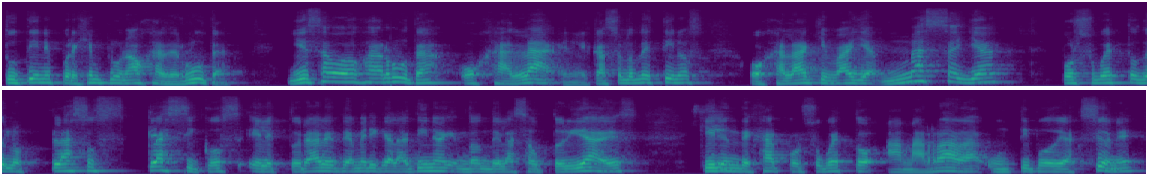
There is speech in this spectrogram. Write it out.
tú tienes, por ejemplo, una hoja de ruta. Y esa hoja de ruta, ojalá, en el caso de los destinos, ojalá que vaya más allá por supuesto, de los plazos clásicos electorales de América Latina, en donde las autoridades quieren dejar, por supuesto, amarrada un tipo de acciones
